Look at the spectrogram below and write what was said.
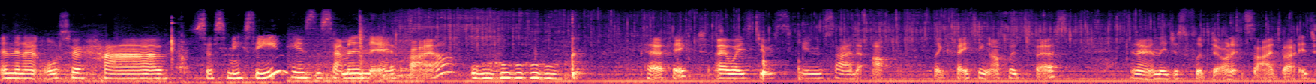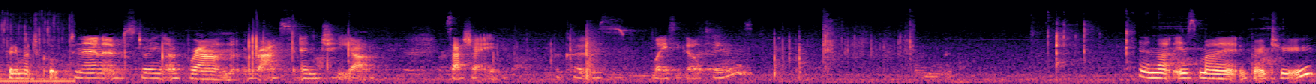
And then I also have sesame seed. Here's the salmon in the air fryer. Ooh, perfect. I always do skin side up, like facing upwards first. And I only just flipped it on its side, but it's pretty much cooked. And then I'm just doing a brown rice and chia sachet because lazy girl things. And that is my go-to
